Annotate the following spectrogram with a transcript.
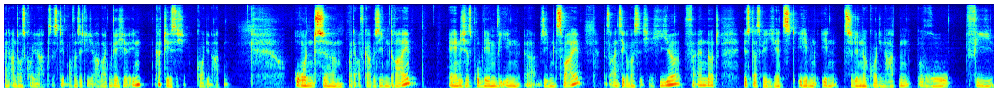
ein anderes Koordinatensystem. Offensichtlich arbeiten wir hier in kartesischen Koordinaten. Und ähm, bei der Aufgabe 7.3 ähnliches Problem wie in äh, 7.2. Das Einzige, was sich hier verändert, ist, dass wir jetzt eben in Zylinderkoordinaten Rho, Phi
